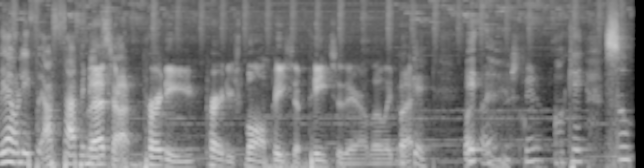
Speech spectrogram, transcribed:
we only have five minutes. That's a left. pretty pretty small piece of pizza there, Lili. But, Okay. But It- I understand. Okay, so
